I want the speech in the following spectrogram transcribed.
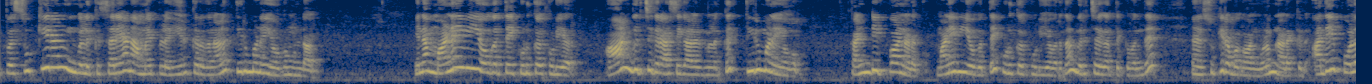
இப்போ சுக்கிரன் உங்களுக்கு சரியான அமைப்பில் இருக்கிறதுனால திருமண யோகம் உண்டாகும். ஏன்னா மனைவி யோகத்தை கொடுக்கக்கூடியவர் ஆண் விருச்சிக ராசிக்காரர்களுக்கு திருமண யோகம் கண்டிப்பாக நடக்கும். மனைவி யோகத்தை கொடுக்கக்கூடியவர் தான் விருச்சகத்துக்கு வந்து சுக்கிர பகவான் மூலம் நடக்குது. அதே போல்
